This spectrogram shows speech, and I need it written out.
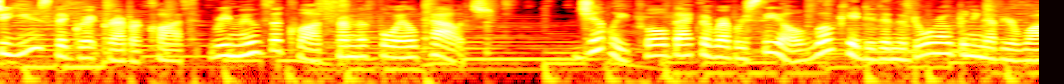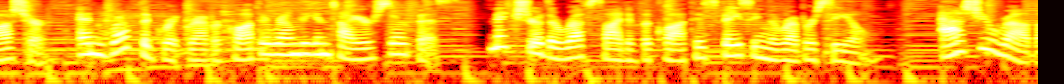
To use the grit grabber cloth, remove the cloth from the foil pouch. Gently pull back the rubber seal located in the door opening of your washer and rub the grit grabber cloth around the entire surface. Make sure the rough side of the cloth is facing the rubber seal. As you rub,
